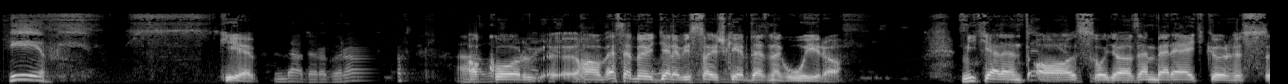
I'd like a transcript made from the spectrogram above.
Kiev. Kiev akkor ha eszedbe jut, gyere vissza és kérdezd meg újra. Mit jelent az, hogy az ember egy körhöz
